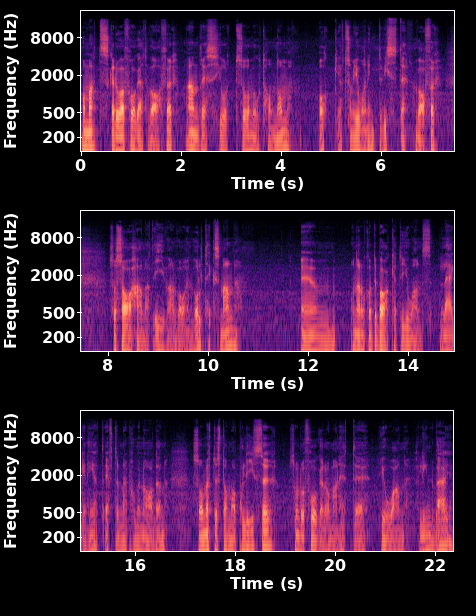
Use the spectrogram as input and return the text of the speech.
Och Mats ska då ha frågat varför Andres gjort så mot honom. Och eftersom Johan inte visste varför så sa han att Ivan var en våldtäktsman. Ehm, och när de kom tillbaka till Johans lägenhet efter den här promenaden så möttes de av poliser som då frågade om han hette Johan Lindberg.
